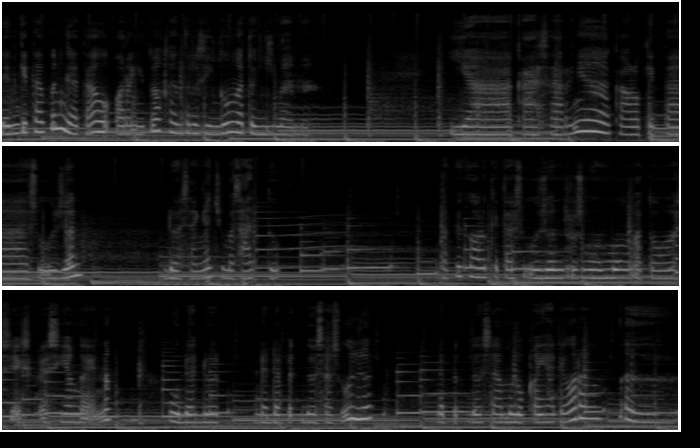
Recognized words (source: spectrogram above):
Dan kita pun nggak tahu orang itu akan tersinggung atau gimana. Ya kasarnya kalau kita suzon dosanya cuma satu. Tapi kalau kita suzon terus ngomong atau ngasih ekspresi yang nggak enak udah do udah dapet dosa suzon dapet dosa melukai hati orang. Uh.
